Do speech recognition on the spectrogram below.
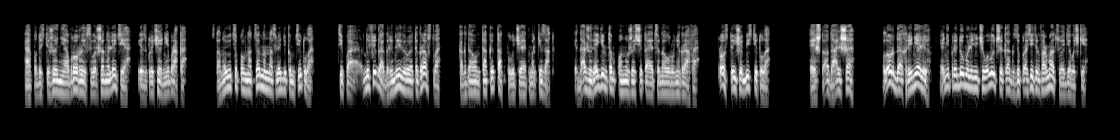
а по достижении Авроры совершеннолетия и заключения брака становится полноценным наследником титула. Типа, нафига Гринриверу это графство, когда он так и так получает маркизат? И даже регентом он уже считается на уровне графа, просто еще без титула. И что дальше? Лорды охренели и не придумали ничего лучше, как запросить информацию о девочке.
